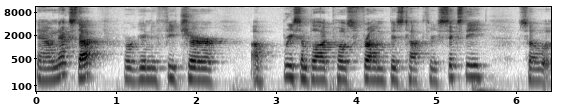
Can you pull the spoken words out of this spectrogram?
Now next up, we're going to feature a recent blog post from BizTalk 360. So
